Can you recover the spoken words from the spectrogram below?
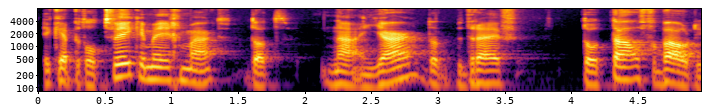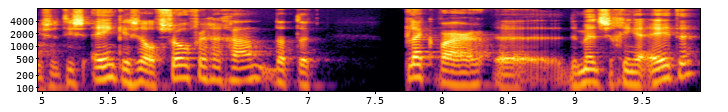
Ik heb het al twee keer meegemaakt dat na een jaar dat bedrijf totaal verbouwd is. Het is één keer zelfs zo ver gegaan dat de plek waar uh, de mensen gingen eten,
